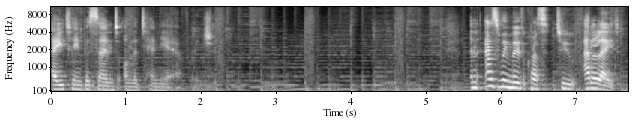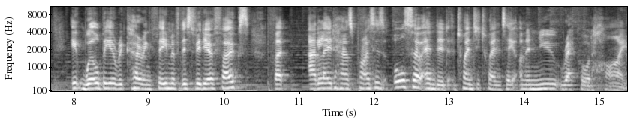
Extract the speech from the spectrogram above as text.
18% on the 10 year average. And as we move across to Adelaide, it will be a recurring theme of this video, folks, but Adelaide house prices also ended 2020 on a new record high.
